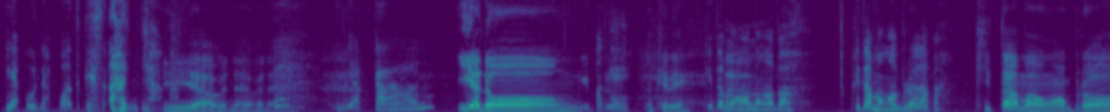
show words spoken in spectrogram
ya udah podcast aja iya benar-benar. iya kan Iya dong, gitu. Oke. Oke deh. kita mau Nah, ngomong apa kita mau ngobrol apa Kita mau ngobrol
